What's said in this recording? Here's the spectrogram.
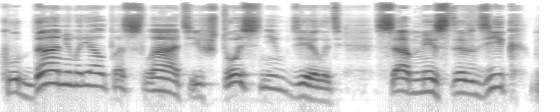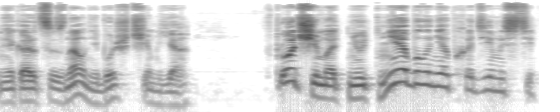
куда мемориал послать и что с ним делать, сам мистер Дик, мне кажется, знал не больше, чем я. Впрочем, отнюдь не было необходимости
